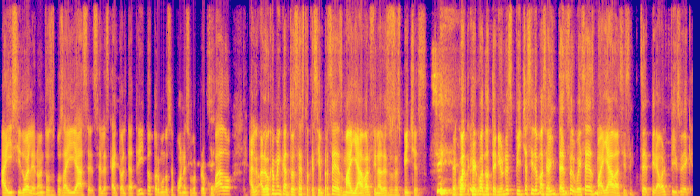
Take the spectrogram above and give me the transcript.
ahí sí duele, ¿no? Entonces, pues ahí ya se, les cae todo el teatrito, todo el mundo se pone súper preocupado. Algo, que me encantó es esto, que siempre se desmayaba al final de sus speeches. Sí. Que, cuando tenía un speech así demasiado intenso, el güey se desmayaba, así se, tiraba al piso y de que,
